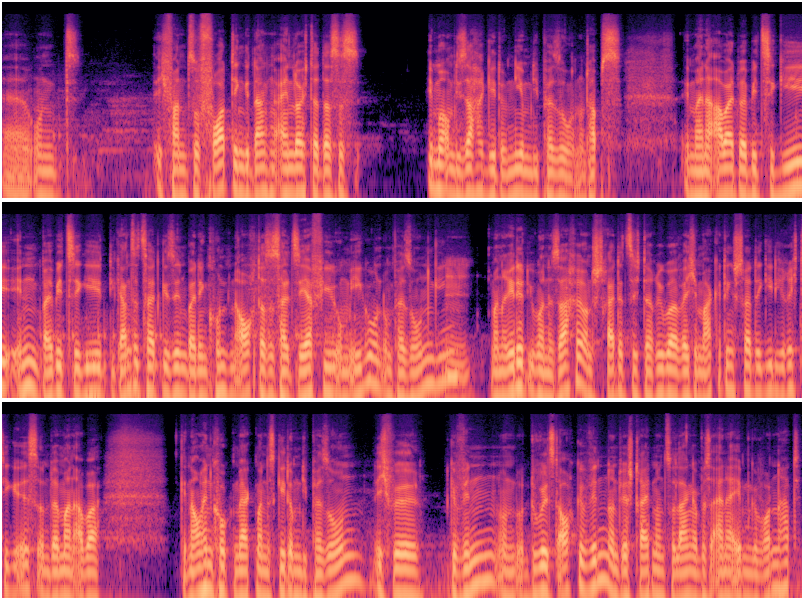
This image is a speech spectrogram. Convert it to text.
Äh, und ich fand sofort den Gedanken einleuchter, dass es immer um die Sache geht und nie um die Person. Und hab's in meiner Arbeit bei BCG, in, bei BCG die ganze Zeit gesehen, bei den Kunden auch, dass es halt sehr viel um Ego und um Personen ging. Mhm. Man redet über eine Sache und streitet sich darüber, welche Marketingstrategie die richtige ist. Und wenn man aber genau hinguckt, merkt man, es geht um die Person. Ich will gewinnen und, und du willst auch gewinnen und wir streiten uns so lange, bis einer eben gewonnen hat.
